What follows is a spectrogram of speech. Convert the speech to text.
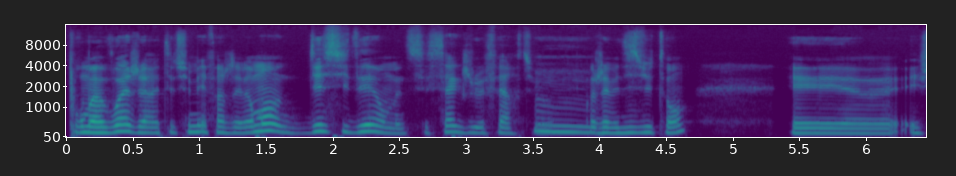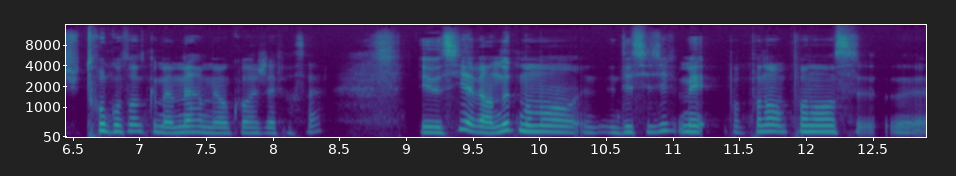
pour ma voix, j'ai arrêté de fumer. Enfin, j'ai vraiment décidé en mode, c'est ça que je vais faire, tu vois, Mm. quand j'avais 18 ans. Et, euh, et je suis trop contente que ma mère m'ait encouragée à faire ça. Et aussi, il y avait un autre moment décisif, mais pendant, pendant ce- euh,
